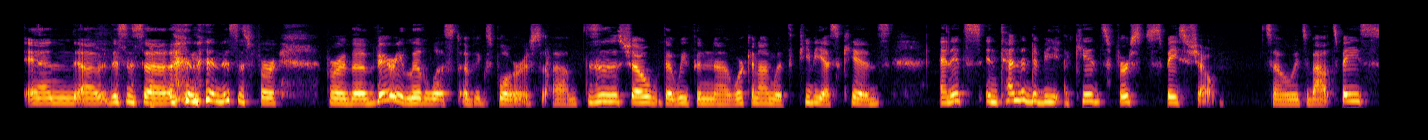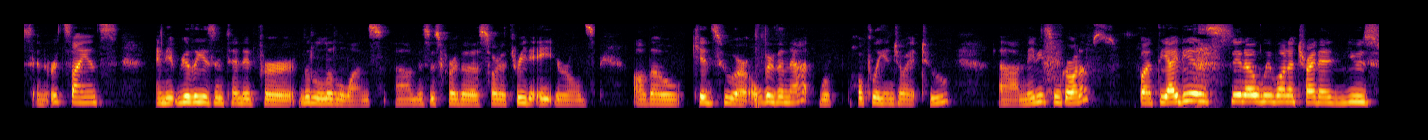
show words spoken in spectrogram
and uh, this is uh, this is for for the very littlest of explorers. Um, this is a show that we've been uh, working on with PBS Kids, and it's intended to be a kids' first space show. So it's about space and Earth science and it really is intended for little little ones. Uh, this is for the sort of three to eight year olds. Although kids who are older than that will hopefully enjoy it too. Uh, maybe some grown ups. But the idea is, you know, we want to try to use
